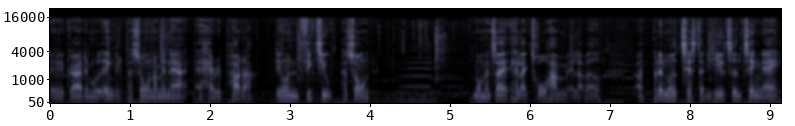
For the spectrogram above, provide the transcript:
øh, gøre det mod enkeltpersoner, men er, er Harry Potter, det er jo en fiktiv person. Må man så heller ikke tro ham, eller hvad? Og på den måde tester de hele tiden tingene af.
